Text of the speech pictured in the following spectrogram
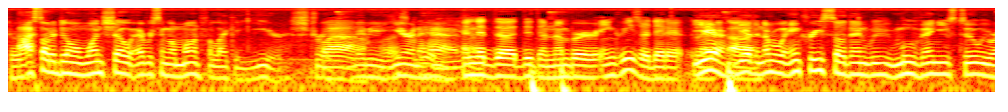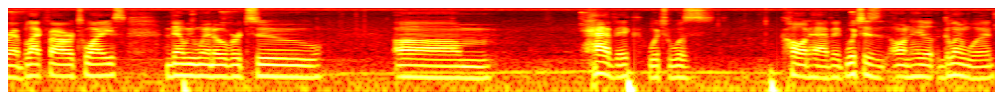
True. I started doing one show every single month for like a year straight, Wow. maybe a Well, year that's and a half. man. and did the did the number increase or did it? like, Yeah, uh, yeah, the number would increase. So then we moved venues too. We were at Blackflower twice. Then we went over to um, Havoc, which was called Havoc, which is on Hill Glenwood,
